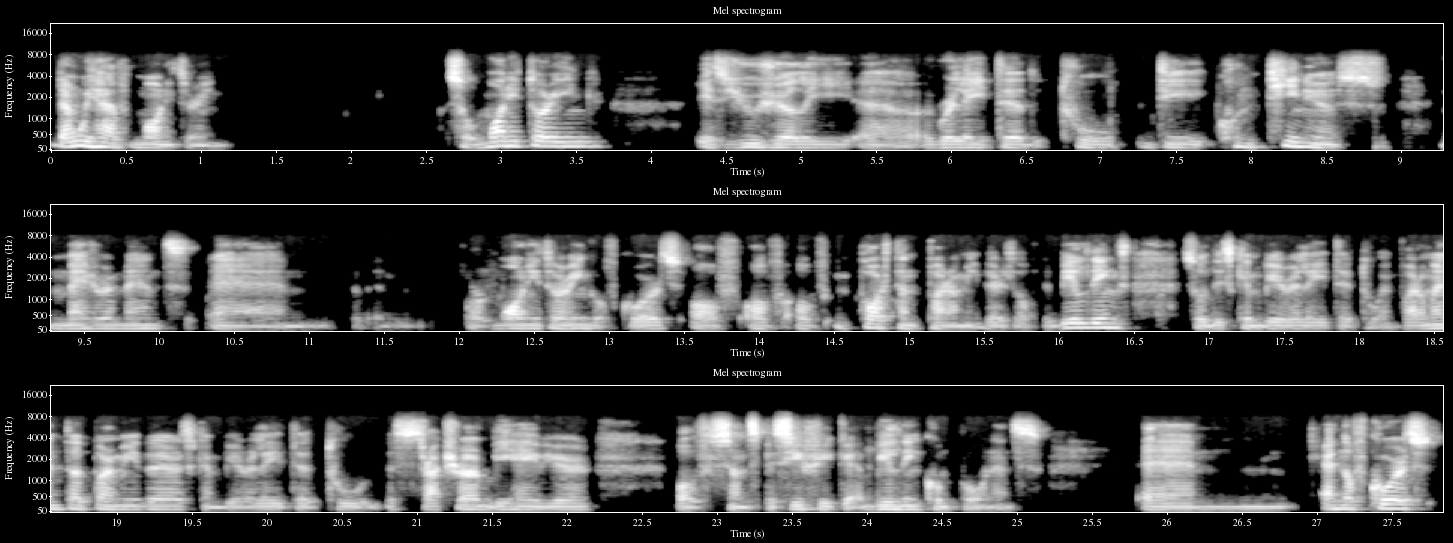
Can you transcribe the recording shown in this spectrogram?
then we have monitoring. So monitoring is usually uh, related to the continuous measurement and or monitoring, of course, of, of, of important parameters of the buildings. So this can be related to environmental parameters, can be related to the structural behavior of some specific uh, building components. Um, and of course,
